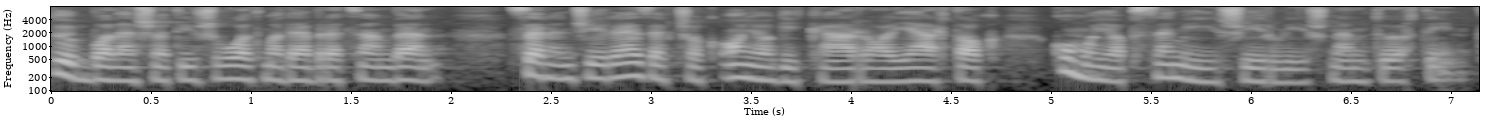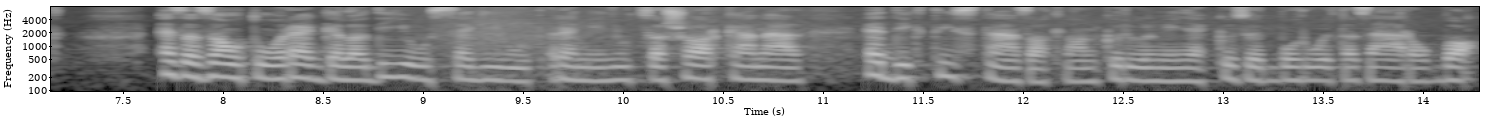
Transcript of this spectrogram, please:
Több baleset is volt ma Debrecenben. Szerencsére ezek csak anyagi kárral jártak, komolyabb személyi sérülés nem történt. Ez az autó reggel a Diószegi út Remény utca sarkánál eddig tisztázatlan körülmények között borult az árokba.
